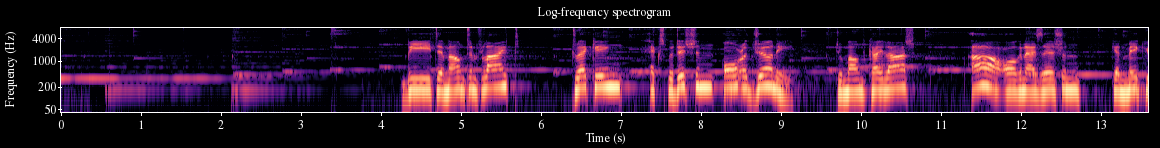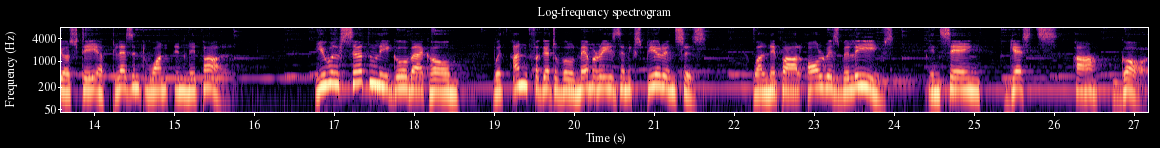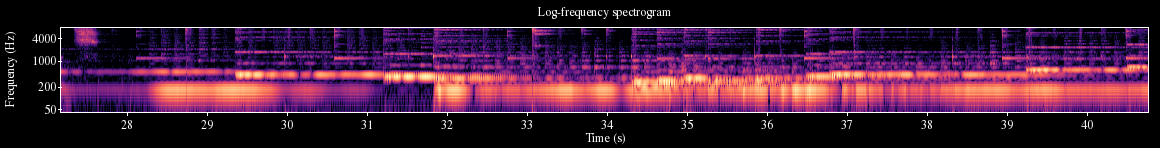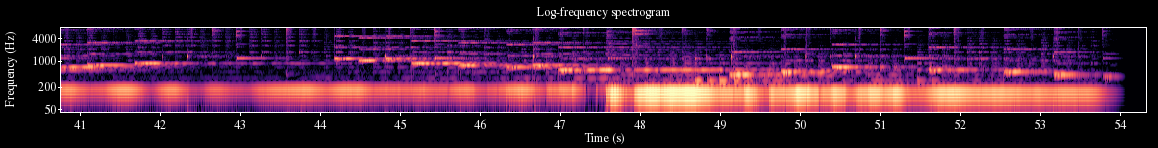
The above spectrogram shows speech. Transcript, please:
Be it a mountain flight, trekking, expedition, or a journey to Mount Kailash, our organization can make your stay a pleasant one in Nepal. You will certainly go back home with unforgettable memories and experiences, while Nepal always believes in saying guests are gods.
